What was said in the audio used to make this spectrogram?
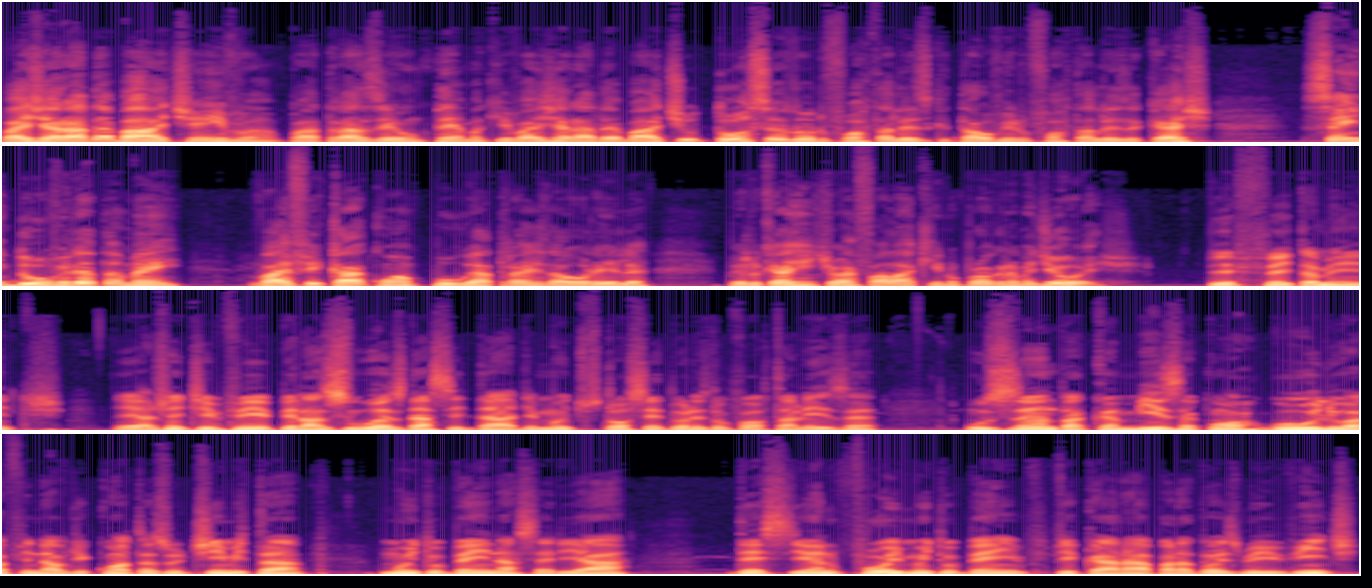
vai gerar debate, hein, Ivan? Para trazer um tema que vai gerar debate. E o torcedor do Fortaleza que está ouvindo o Fortaleza Cast, sem dúvida também vai ficar com a pulga atrás da orelha pelo que a gente vai falar aqui no programa de hoje. Perfeitamente. E a gente vê pelas ruas da cidade muitos torcedores do Fortaleza usando a camisa com orgulho. Afinal de contas, o time está muito bem na Série A desse ano, foi muito bem, ficará para 2020.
